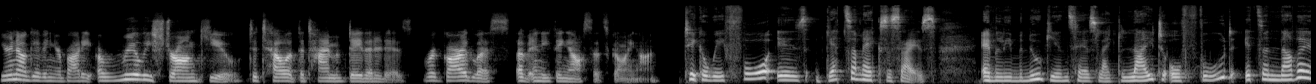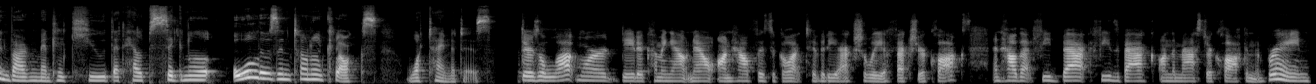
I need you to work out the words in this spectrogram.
you're now giving your body a really strong cue to tell it the time of day that it is, regardless of anything else that's going on. Takeaway four is get some exercise. Emily Manoogian says, like light or food, it's another environmental cue that helps signal all those internal clocks what time it is. There's a lot more data coming out now on how physical activity actually affects your clocks and how that feedback feeds back on the master clock in the brain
